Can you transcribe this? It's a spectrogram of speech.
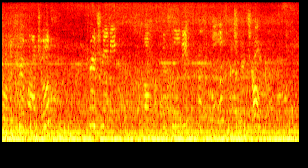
for the crew modules, crew training um, facilities, as well as mission control.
